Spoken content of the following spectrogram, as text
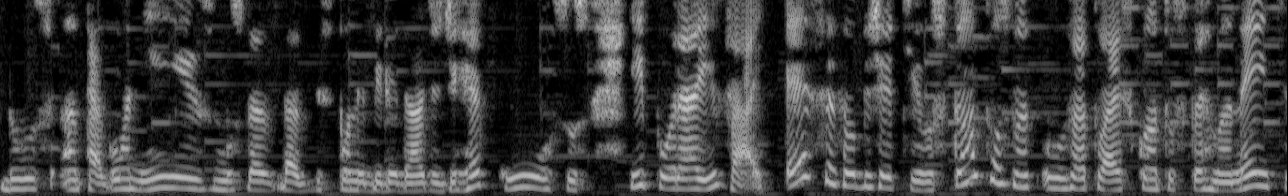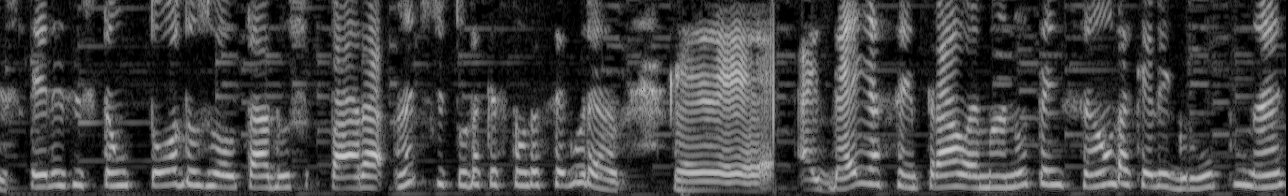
dos antagonismos, da, da disponibilidade de recursos e por aí vai. Esses objetivos, tanto os, os atuais quanto os permanentes, eles estão todos voltados para, antes de tudo, a questão da segurança. É, a ideia central é manutenção daquele grupo, né,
